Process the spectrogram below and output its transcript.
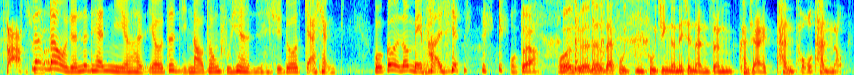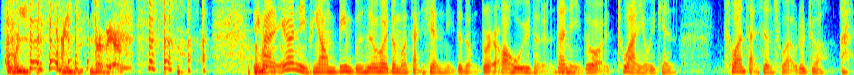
炸出来。但但我觉得那天你有很有自己脑中浮现很许多假想敌，我根本都没发现。哦，对啊，我就觉得那个在附你附近的那些男生看起来探头探脑，什么意思？什么意思？你想怎样？你看，因为你平常并不是会这么展现你这种对啊保护欲的人，但你如果突然有一天突然展现出来，我就觉得，哎，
